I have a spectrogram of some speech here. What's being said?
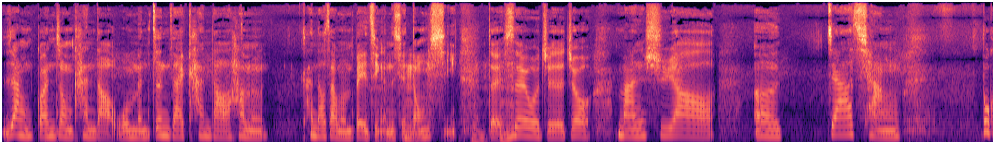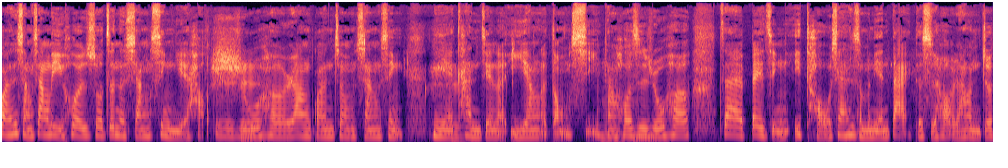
让观众看到我们正在看到他们看到在我们背景的那些东西，嗯、对，所以我觉得就蛮需要呃加强，不管是想象力或者说真的相信也好，就是如何让观众相信你也看见了一样的东西，然后是如何在背景一头现在是什么年代的时候，然后你就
